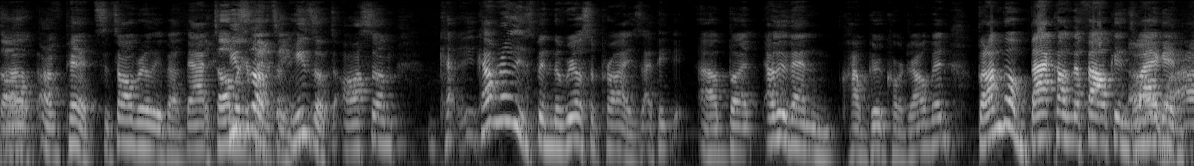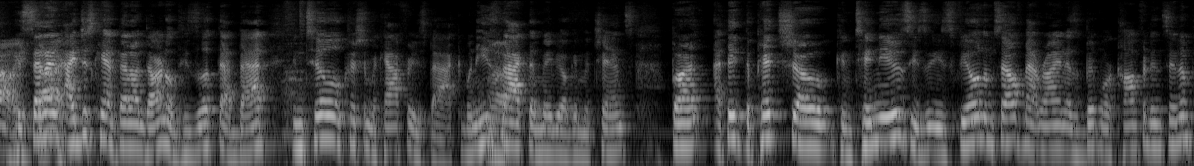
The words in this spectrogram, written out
all- of, of Pitts. It's all really about that. It's all he's looked. He's looked awesome. Cal Calvin has been the real surprise, I think. Uh, but other than how good Cordell been, but I'm going back on the Falcons Oh, wagon. wow, I said. I, I just can't bet on Darnold. He's looked that bad until Christian McCaffrey's back. When he's Right. back, then maybe I'll give him a chance. But I think the Pitts show continues. He's, he's feeling himself. Matt Ryan has a bit more confidence in him,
